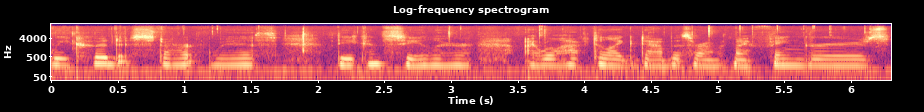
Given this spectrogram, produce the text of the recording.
we could start with the concealer. I will have to like dab this around with my fingers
